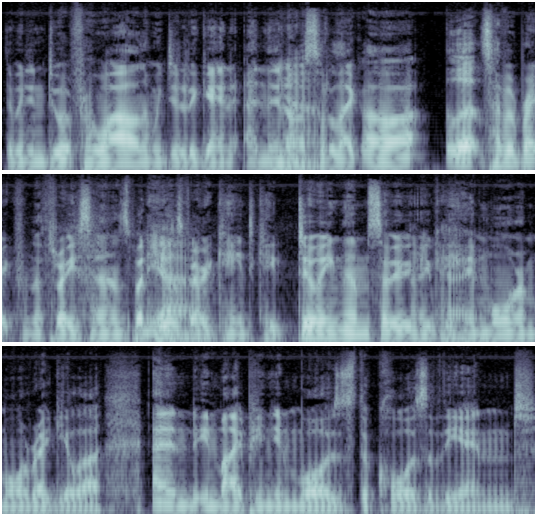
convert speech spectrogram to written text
Then we didn't do it for a while, and then we did it again. And then I was sort of like, oh, let's have a break from the threesomes, but he was Yeah. very keen to keep doing them, so it Okay. became more and more regular. And in my opinion, was the cause of the end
